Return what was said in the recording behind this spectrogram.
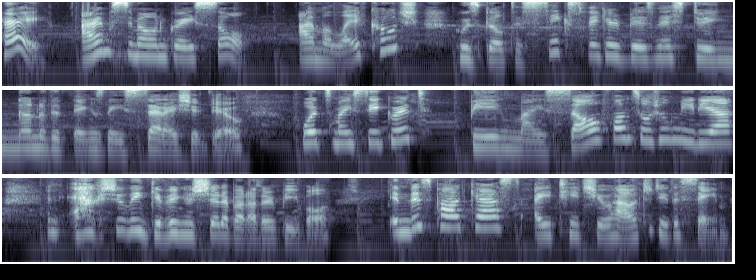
Hey, I'm Simone Grace Seol. I'm a life coach who's built a six figure business doing none of the things they said I should do. What's my secret? Being myself on social media and actually giving a shit about other people. In this podcast, I teach you how to do the same.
